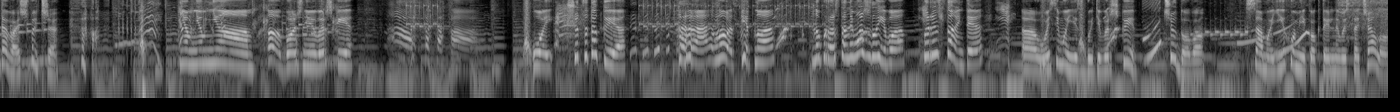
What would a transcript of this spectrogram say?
Давай швидше. Ням-ням-ням. Обожнюю вершки. Ой, що це таке? Ха-ха, лоскітно. Ну просто неможливо. Перестаньте. А ось і мої збиті вершки. Чудово. Саме їх у мій коктейль не вистачало.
